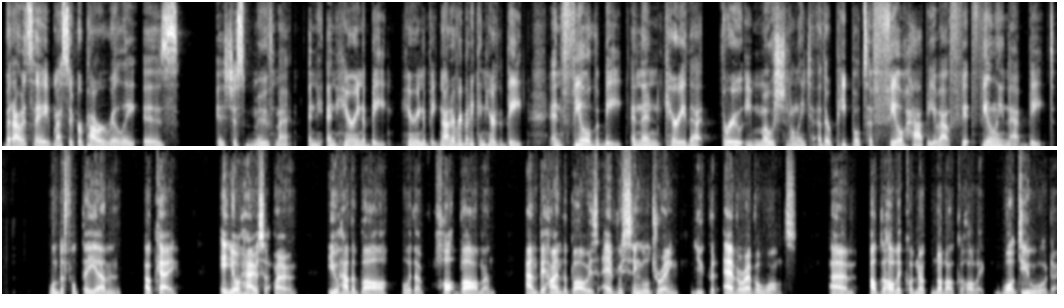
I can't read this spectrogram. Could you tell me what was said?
But I would say my superpower really is is just movement and and hearing a beat, hearing a beat. Not everybody can hear the beat and feel the beat and then carry that through emotionally to other people to feel happy about feeling that beat. Wonderful. The um okay, in your house at home, you have a bar with a hot barman, and behind the bar is every single drink you could ever ever want, um, alcoholic or non alcoholic. What do you order?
